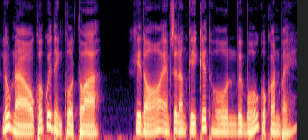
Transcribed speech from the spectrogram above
Lúc nào có quyết định của tòa, khi đó em sẽ đăng ký kết hôn với bố của con bé.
